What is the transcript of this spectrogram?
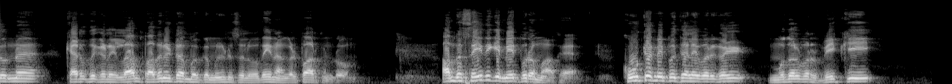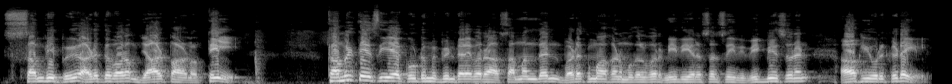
சொன்ன கருத்துக்கள் எல்லாம் பதினெட்டாம் பக்கம் நீண்டு செல்வதை நாங்கள் பார்க்கின்றோம். அந்த செய்திக்கு மேற்புறமாக கூட்டமைப்பு தலைவர்கள் முதல்வர் விக்கி சந்திப்பு அடுத்த வாரம் யாழ்ப்பாணத்தில். தமிழ் தேசிய கூட்டமைப்பின் தலைவர் ஆ. சம்பந்தன் வடக்கு மாகாண முதல்வர் நீதியரசர் சி. வி. விக்னேஸ்வரன் ஆகியோருக்கு இடையில்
